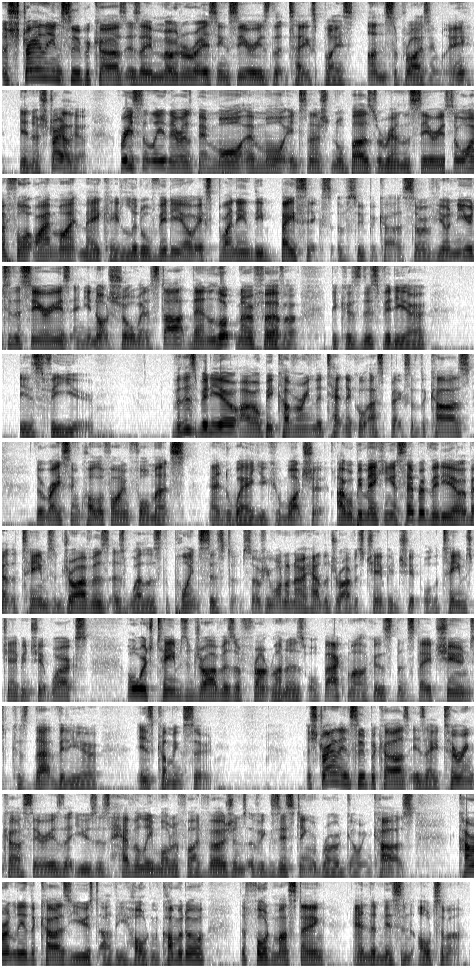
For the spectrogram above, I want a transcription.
Australian Supercars is a motor racing series that takes place, unsurprisingly, in Australia. Recently, there has been more and more international buzz around the series, so I thought I might make a little video explaining the basics of supercars. So if you're new to the series and you're not sure where to start, then look no further, because this video is for you. For this video, I will be covering the technical aspects of the cars, the race and qualifying formats, and where you can watch it. I will be making a separate video about the teams and drivers as well as the point system. So if you want to know how the Drivers' Championship or the Teams' Championship works, or which teams and drivers are front runners or back markers, then stay tuned because that video is coming soon. Australian Supercars is a touring car series that uses heavily modified versions of existing road going cars. Currently, the cars used are the Holden Commodore, the Ford Mustang, and the Nissan Altima.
